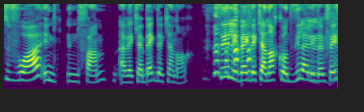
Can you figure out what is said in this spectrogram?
tu vois une, une femme avec un bec de canard, tu sais, les becs de canard qu'on dit, là, les dog face,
